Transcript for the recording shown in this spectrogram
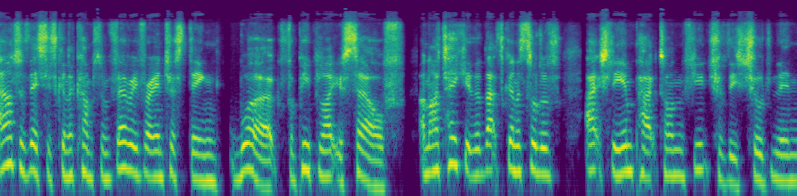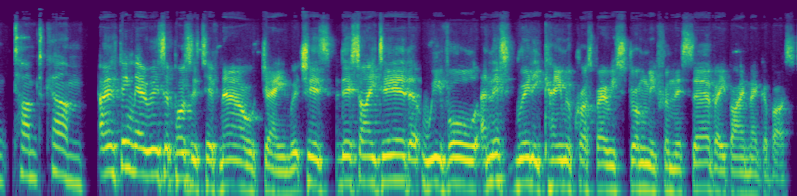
out of this is going to come some very, very interesting work for people like yourself. And I take it that that's going to sort of actually impact on the future of these children in time to come. I think there is a positive now, Jane, which is this idea that we've all, and this really came across very strongly from this survey by Megabus,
